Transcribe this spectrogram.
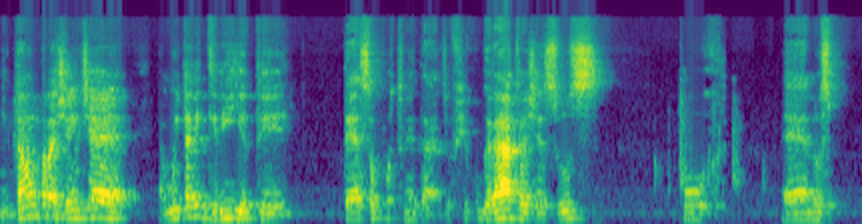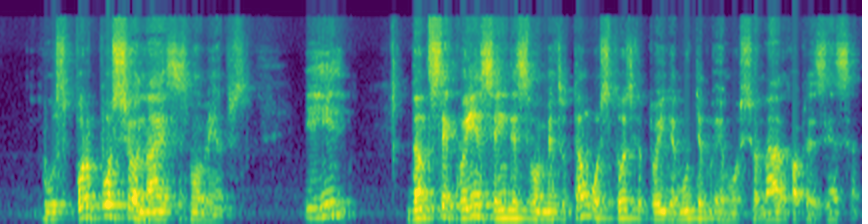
Então, para a gente é, é muita alegria ter, ter essa oportunidade. Eu fico grato a Jesus por é, nos, nos proporcionar esses momentos. E, dando sequência ainda a esse momento tão gostoso, que eu estou ainda muito emocionado com a presença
